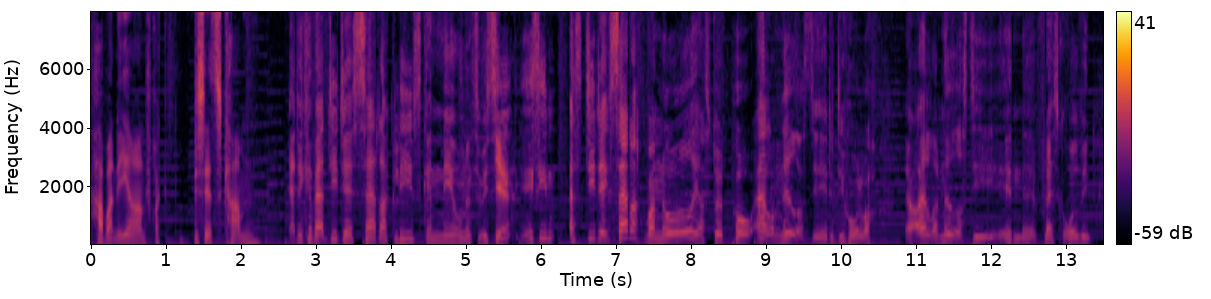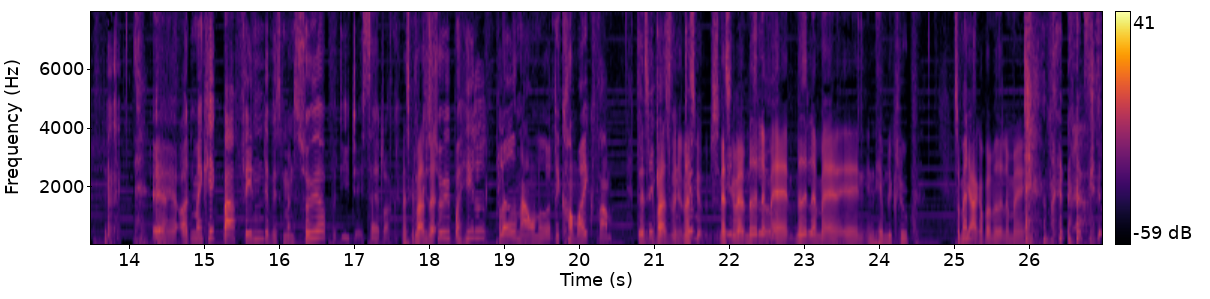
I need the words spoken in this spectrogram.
habaneeren fra Bisets Carmen. Ja, det kan være, at DJ Sadok lige skal nævnes. Hvis Ja. I, I siger, altså, DJ Sadok var noget, jeg stødte på aller nederst i et af de huller. Ja, og aller nederst i en øh, flaske rødvin. Ja. øh, og man kan ikke bare finde det, hvis man søger på DJ Sadok. Man skal du faktisk kan være- søge på hele pladenavnet, og det kommer ikke frem. Det Man skal, faktisk, man, skal, man skal være medlem af, medlem af en, en hemmelig klub, som Man- Jakob er medlem af. man skal,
